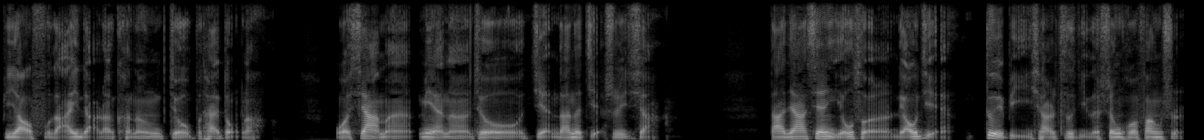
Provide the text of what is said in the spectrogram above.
比较复杂一点的，可能就不太懂了。我下面面呢就简单的解释一下，大家先有所了解，对比一下自己的生活方式，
